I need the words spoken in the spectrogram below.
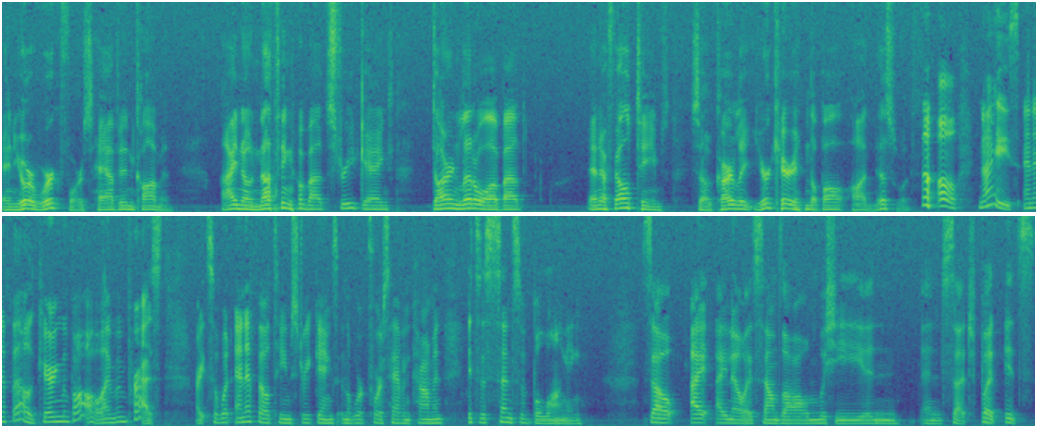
and your workforce have in common. I know nothing about street gangs, darn little about NFL teams. So, Carly, you're carrying the ball on this one. Oh, nice. NFL carrying the ball. I'm impressed. All right, so what NFL teams, street gangs, and the workforce have in common? It's a sense of belonging. So I, I know it sounds all mushy and and such, but it's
